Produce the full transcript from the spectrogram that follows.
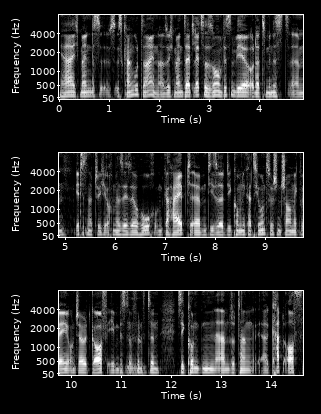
Ja, ich meine, das es, es kann gut sein. Also ich meine, seit letzter Saison wissen wir, oder zumindest ähm, wird es natürlich auch immer sehr, sehr hoch und gehypt, ähm, diese die Kommunikation zwischen Sean McVay und Jared Goff eben bis zu mhm. 15 Sekunden ähm, sozusagen äh, Cut-off,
